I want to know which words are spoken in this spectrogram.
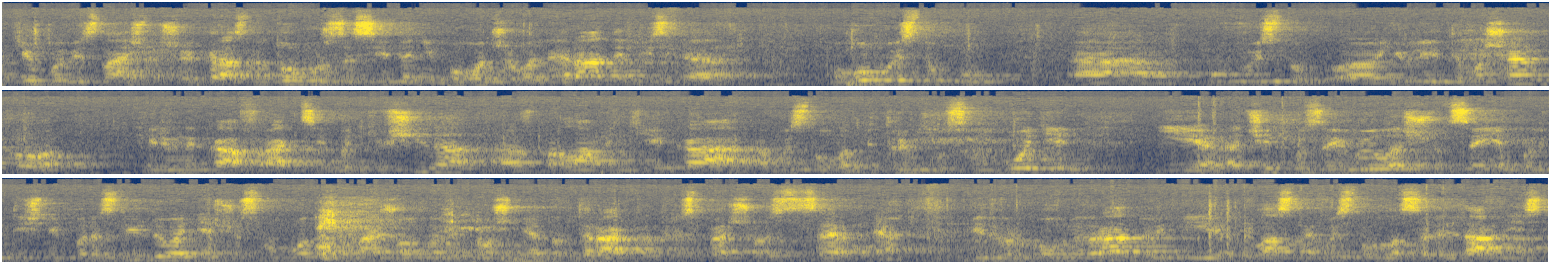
хотів би відзначити, що якраз на тому ж засіданні погоджувальної ради після мого виступу був виступ Юлії Тимошенко, керівника фракції Батьківщина в парламенті, яка висловила підтримку свободі і е, чітко заявила, що це є політичні переслідування, що свобода не має жодного відношення до теракту 31 серпня під Верховною Радою і власне висловила солідарність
